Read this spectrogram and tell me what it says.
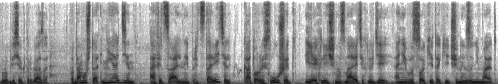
группе «Сектор газа». Потому что ни один официальный представитель, который слушает, и я их лично знаю, этих людей, они высокие такие чины занимают,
